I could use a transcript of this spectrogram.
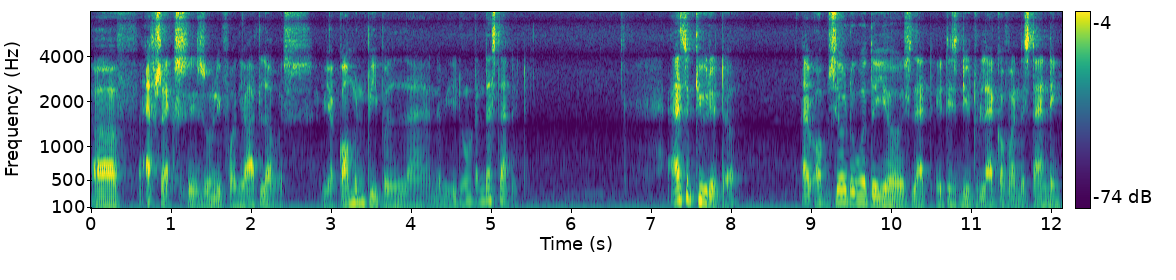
Uh, abstracts is only for the art lovers. We are common people and we don't understand it. As a curator, I've observed over the years that it is due to lack of understanding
